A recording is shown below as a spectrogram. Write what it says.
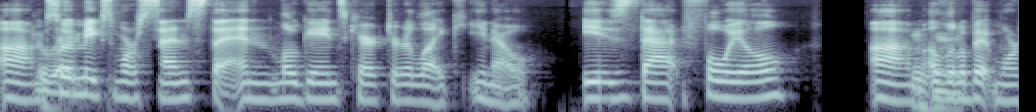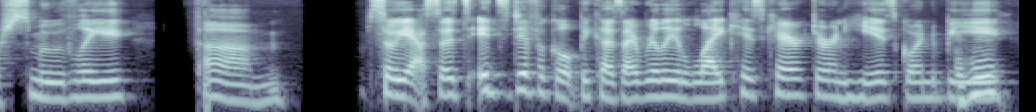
Um, so it makes more sense that and Logain's character, like you know, is that foil um, a Mhm. little bit more smoothly. Um, so yeah, so it's it's difficult because I really like his character, and he is going to be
